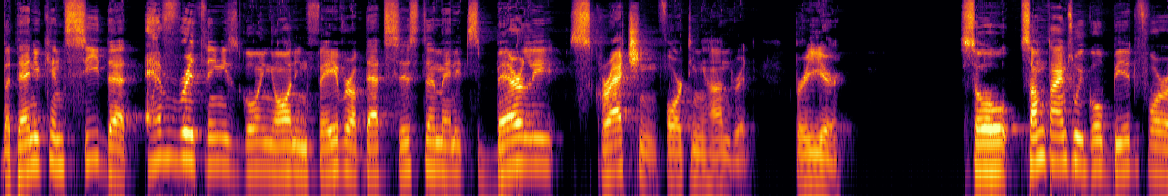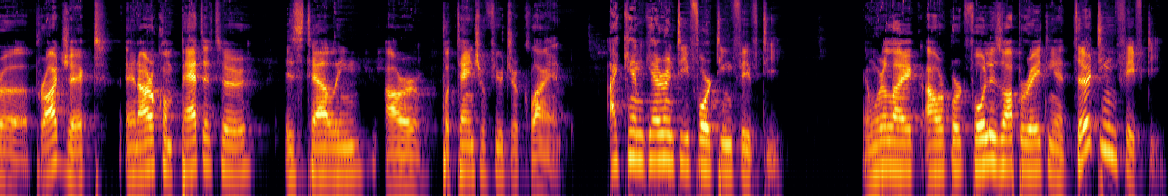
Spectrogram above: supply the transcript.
But then you can see that everything is going on in favor of that system, and it's barely scratching 1400 per year. So sometimes we go bid for a project, and our competitor is telling our potential future client, I can guarantee 1450. And we're like, our portfolio is operating at 1350,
